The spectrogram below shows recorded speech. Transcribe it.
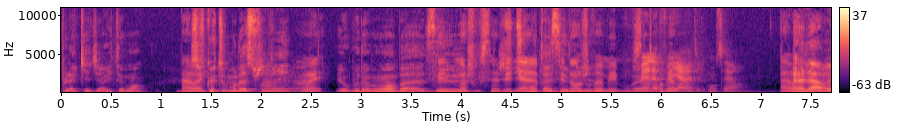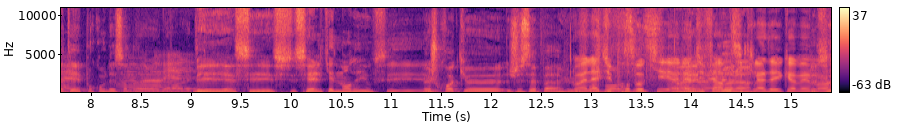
plaquer directement. Bah ouais. Sauf que tout le monde a suivi, Ouais, ouais. et au bout d'un moment, bah, deux- Moi, je trouve ça génial. c'est dangereux, mais bon, Ouais. c'est Mais elle a failli arrêter le concert. Ah ouais elle a arrêté Ouais. pour qu'on descende. Ouais, elle a ouais, arrêté. Mais c'est c'est elle qui a demandé ou c'est. Bah, je crois que, je sais pas. je- Ouais, elle a dû provoquer, elle a Ouais, dû faire un voilà. petit clin d'œil quand même. Parce hein.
